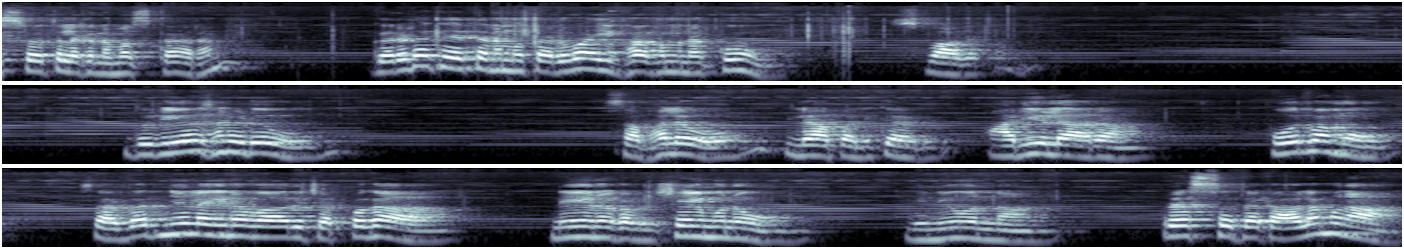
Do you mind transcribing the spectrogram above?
శ్రోతలకు నమస్కారం. గరుడకేతనము తరువాయి భాగమునకు స్వాగతం. దుర్యోధనుడు సభలో ఇలా పలికాడు. ఆర్యులారా పూర్వము సర్వజ్ఞులైన వారు చెప్పగా నేనొక విషయమును విని ఉన్నాను. ప్రస్తుత కాలమున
